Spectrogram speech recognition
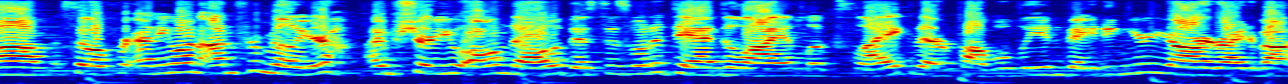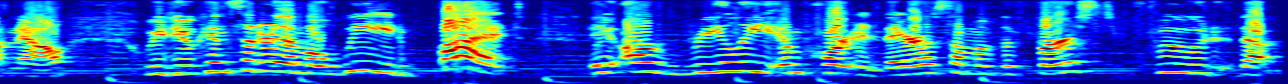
Um, so for anyone unfamiliar, I'm sure you all know this is what a dandelion looks like. They're probably invading your yard right about now. We do consider them a weed, but they are really important. They are some of the first food that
